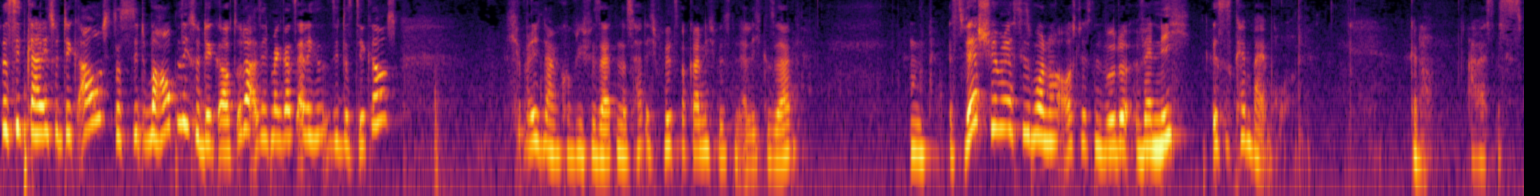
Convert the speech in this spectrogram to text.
Das sieht gar nicht so dick aus. Das sieht überhaupt nicht so dick aus, oder? Also ich meine, ganz ehrlich, sieht das dick aus? Ich habe nicht nachgeguckt, wie viele Seiten das hat. Ich will es auch gar nicht wissen, ehrlich gesagt. Und es wäre schön, wenn ich es diesen Monat noch auslesen würde. Wenn nicht, ist es kein Beinbruch. Genau. Aber es ist.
